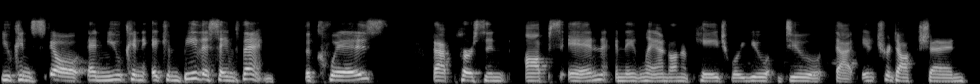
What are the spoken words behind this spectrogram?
You can still and you can it can be the same thing. The quiz that person opts in and they land on a page where you do that introduction.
